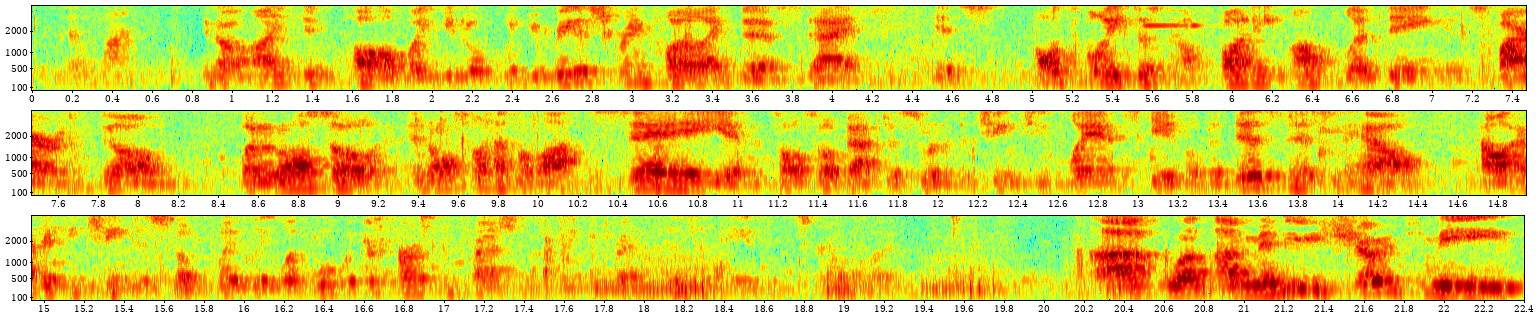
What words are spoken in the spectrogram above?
it was so fun. you know, I think Paul, when you know, when you read a screenplay like this, that it's ultimately just a funny, uplifting, inspiring film, but it also it also has a lot to say, and it's also about just sort of the changing landscape of the business and how how everything changes so quickly. What, what were your first impressions when you read this amazing screenplay? Uh, well, uh, Mindy showed it to me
